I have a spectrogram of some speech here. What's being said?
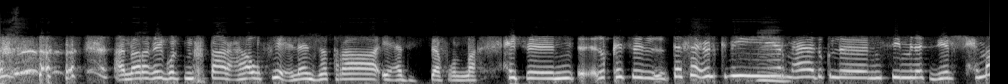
أنا راه غير قلت نختارها وفعلا جات رائعة بزاف والله. حيت لقيت التفاعل كبير. مع دوك ال- المسمنات ديال الشحمة.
